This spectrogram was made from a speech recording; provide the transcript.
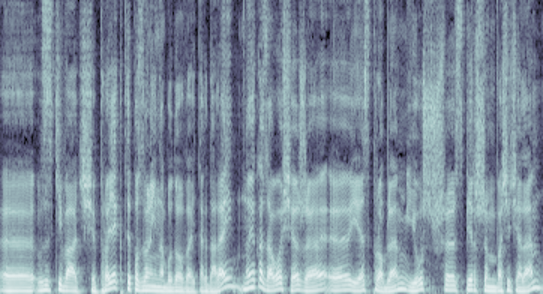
e, uzyskiwać projekty, pozwolenie na budowę i tak dalej. No i okazało się, że e, jest problem już z pierwszym właścicielem,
